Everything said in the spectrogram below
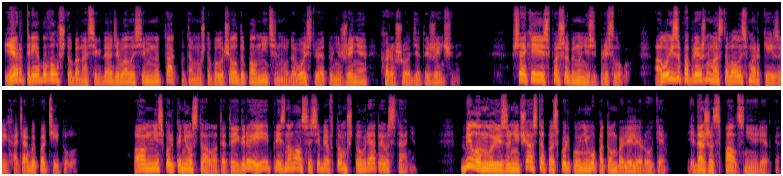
Пьер требовал, чтобы она всегда одевалась именно так, потому что получал дополнительное удовольствие от унижения хорошо одетой женщины. Всякий способен унизить прислугу. А Луиза по-прежнему оставалась маркизой, хотя бы по титулу. Он нисколько не устал от этой игры и признавался себе в том, что вряд ли устанет. Бил он Луизу нечасто, поскольку у него потом болели руки, и даже спал с ней редко.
